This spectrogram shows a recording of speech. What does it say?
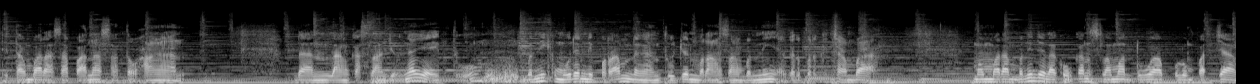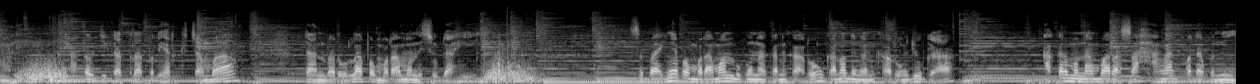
ditambah rasa panas atau hangat dan langkah selanjutnya yaitu benih kemudian diperam dengan tujuan merangsang benih agar berkecambah. Memeram benih dilakukan selama 24 jam atau jika telah terlihat kecambah dan barulah pemeraman disudahi. Sebaiknya pemeraman menggunakan karung karena dengan karung juga akan menambah rasa hangat pada benih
